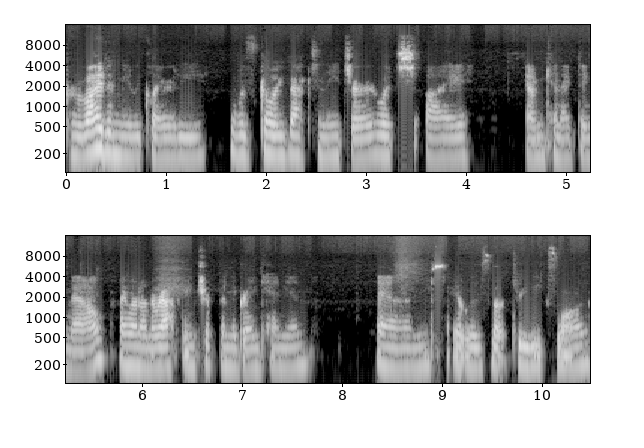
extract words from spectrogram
provided me the clarity was going back to nature, which I am connecting now. I went on a rafting trip in the Grand Canyon and it was about three weeks long.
